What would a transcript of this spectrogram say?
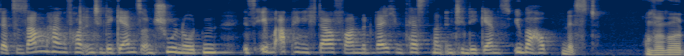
der Zusammenhang von Intelligenz und Schulnoten ist eben abhängig davon, mit welchem Test man Intelligenz überhaupt misst. Und wenn wir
